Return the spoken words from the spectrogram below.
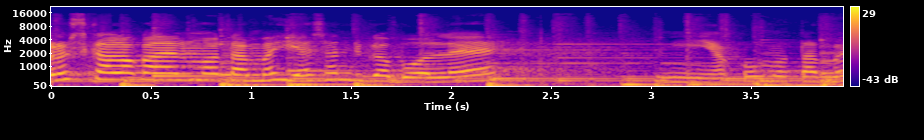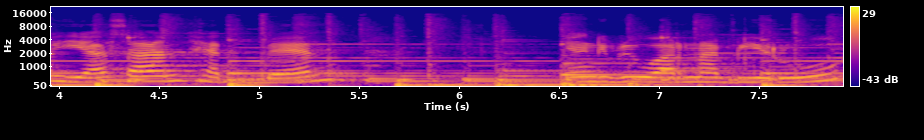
Terus kalau kalian mau tambah hiasan juga boleh. Nih, aku mau tambah hiasan headband yang diberi warna biru.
